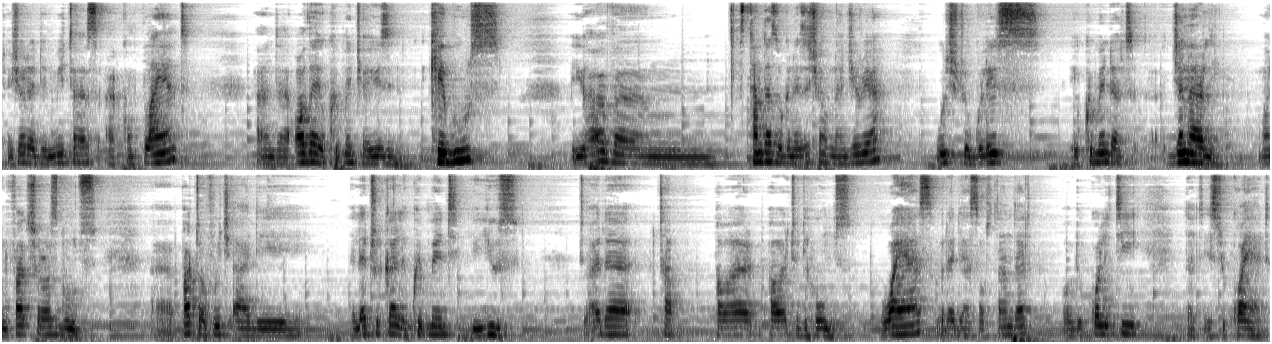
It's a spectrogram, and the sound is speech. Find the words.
to ensure that the meters are compliant and uh, other equipment you're using, cables. You have um, Standards Organization of Nigeria, which regulates equipment that generally manufacturers' goods, uh, part of which are the electrical equipment you use to either tap power power to the homes. Wires, whether they are substandard or the quality that is required.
